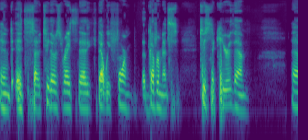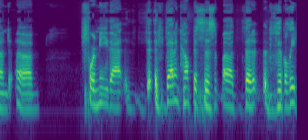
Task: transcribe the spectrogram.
And it's uh, to those rights that, that we form governments to secure them. And uh, for me, that that encompasses uh, the the belief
